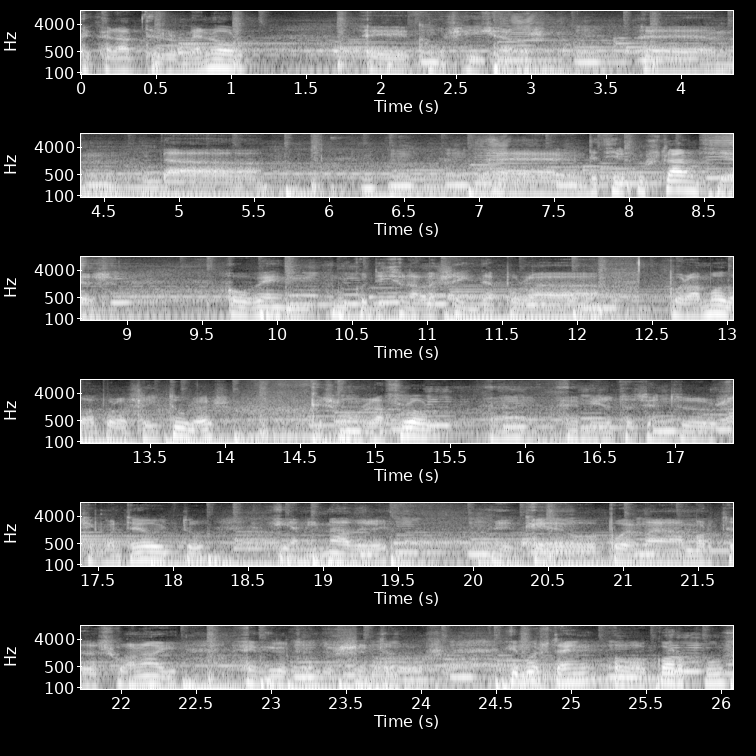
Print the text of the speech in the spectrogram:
de carácter menor eh, como se dixamos eh, da eh, de circunstancias ou ben moi condicionadas ainda pola pola moda, polas feituras, que son La Flor, eh, en 1858, e a mi madre, eh, que é o poema A morte da súa nai, en 1862. E pois ten o Corpus,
